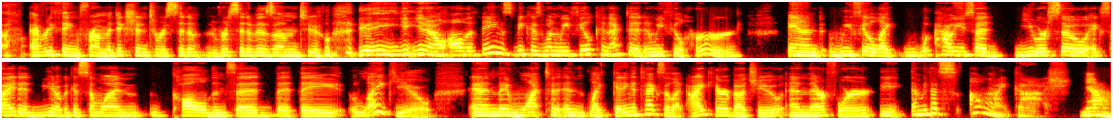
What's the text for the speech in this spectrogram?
uh, everything from addiction to recidiv- recidivism to you know all the things because when we feel connected and we feel heard and we feel like how you said you were so excited you know because someone called and said that they like you and they want to and like getting a text they're like i care about you and therefore i mean that's oh my gosh Yeah.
